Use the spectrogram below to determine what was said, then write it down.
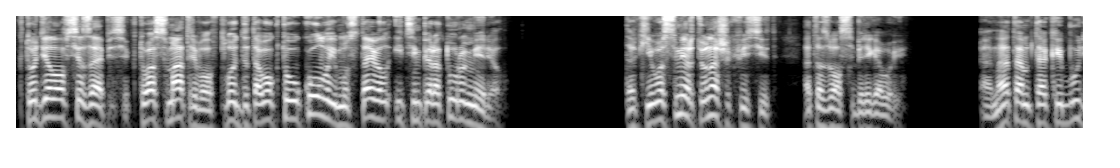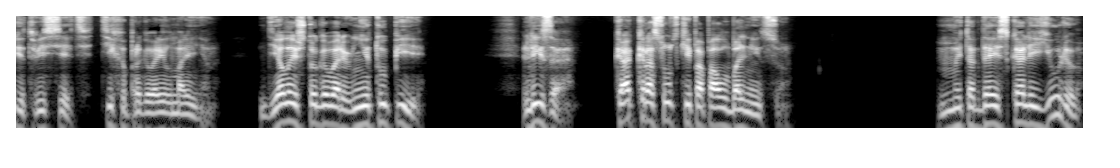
кто делал все записи, кто осматривал, вплоть до того, кто уколы ему ставил и температуру мерил. «Так его смерть у наших висит», — отозвался Береговой. «Она там так и будет висеть», — тихо проговорил Малинин. «Делай, что говорю, не тупи». «Лиза, как Красудский попал в больницу?» «Мы тогда искали Юлю.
